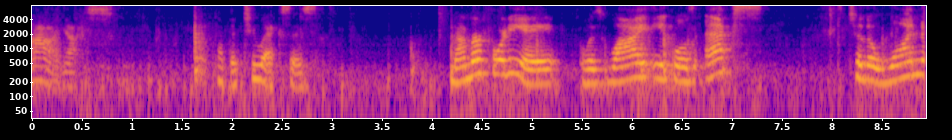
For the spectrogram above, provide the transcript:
Ah, yes. Got the two X's. Number forty-eight was y equals x to the one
